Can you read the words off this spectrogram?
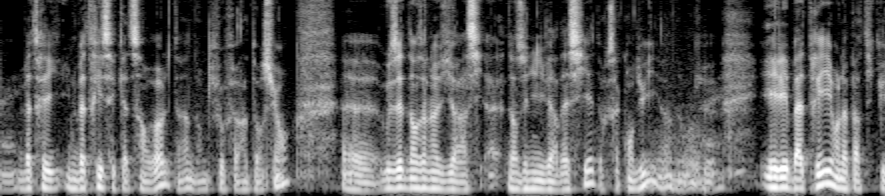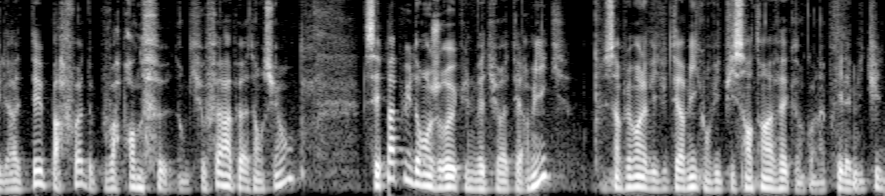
Une batterie, une batterie c'est 400 volts, hein, donc il faut faire attention. Euh, vous êtes dans un, dans un univers d'acier, donc ça conduit. Hein, donc, euh, et les batteries ont la particularité parfois de pouvoir prendre feu. Donc il faut faire un peu attention. C'est pas plus dangereux qu'une voiture thermique. Simplement, la véhicule thermique, on vit depuis 100 ans avec, donc on a pris l'habitude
